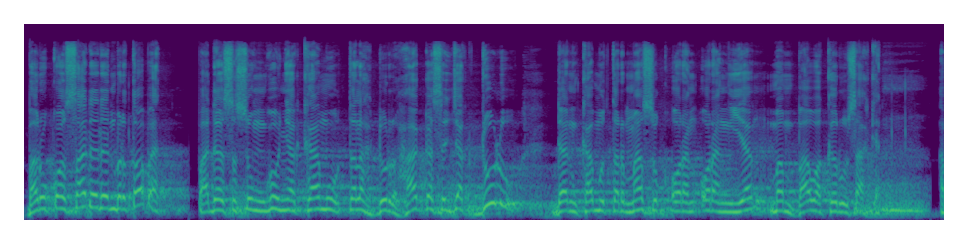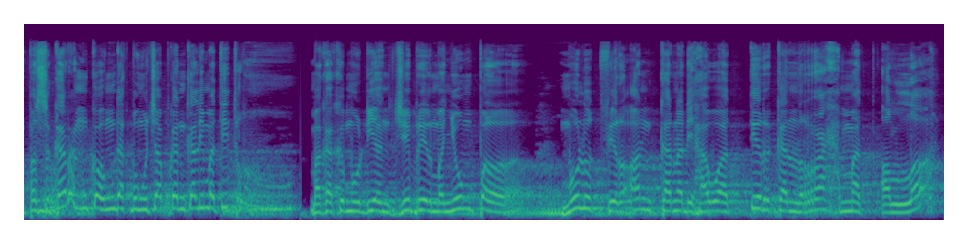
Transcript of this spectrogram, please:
Baru kau sadar dan bertobat? Pada sesungguhnya kamu telah durhaka sejak dulu dan kamu termasuk orang-orang yang membawa kerusakan. Apa sekarang engkau hendak mengucapkan kalimat itu? Maka kemudian Jibril menyumpel mulut Fir'aun karena dikhawatirkan rahmat Allah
